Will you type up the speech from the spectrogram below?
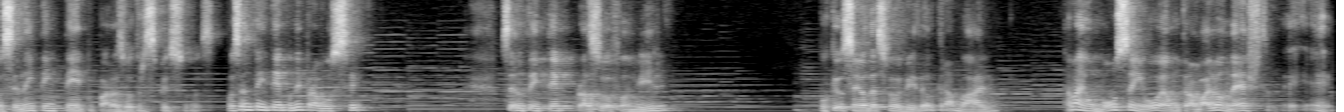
Você nem tem tempo para as outras pessoas. Você não tem tempo nem para você. Você não tem tempo para a sua família porque o Senhor da sua vida é o trabalho. É, mas é um bom Senhor, é um trabalho honesto. É, é.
